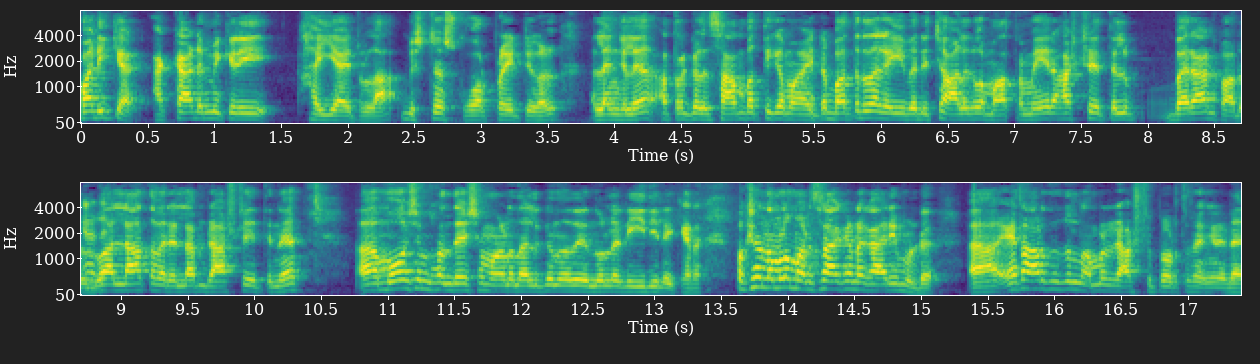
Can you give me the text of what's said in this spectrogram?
പഠിക്കാൻ അക്കാഡമിക്കലി ഹൈ ആയിട്ടുള്ള ബിസിനസ് കോർപ്പറേറ്റുകൾ അല്ലെങ്കിൽ അത്രകൾ സാമ്പത്തികമായിട്ട് ഭദ്രത കൈവരിച്ച ആളുകൾ മാത്രമേ രാഷ്ട്രീയത്തിൽ വരാൻ പാടുള്ളൂ. അല്ലാത്തവരെല്ലാം രാഷ്ട്രീയത്തിന് മോശം സന്ദേശമാണ് നൽകുന്നത് എന്നുള്ള രീതിയിലേക്കാണ് പക്ഷെ നമ്മൾ മനസ്സിലാക്കേണ്ട കാര്യമുണ്ട്. യഥാർത്ഥത്തിൽ നമ്മുടെ രാഷ്ട്രീയ പ്രവർത്തനം എങ്ങനെയാണ്?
